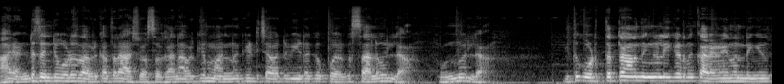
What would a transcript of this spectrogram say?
ആ രണ്ട് സെന്റ് കൊടുത്ത് അവർക്ക് അത്ര ആശ്വാസം കാരണം അവർക്ക് മണ്ണൊക്കെ ഇടിച്ച് അവരുടെ വീടൊക്കെ പോയി. അവർക്ക് സ്ഥലമില്ല ഒന്നുമില്ല. ഇത് കൊടുത്തിട്ടാണ് നിങ്ങൾ ഈ കിടന്ന് കരയണമെന്നുണ്ടെങ്കിൽ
